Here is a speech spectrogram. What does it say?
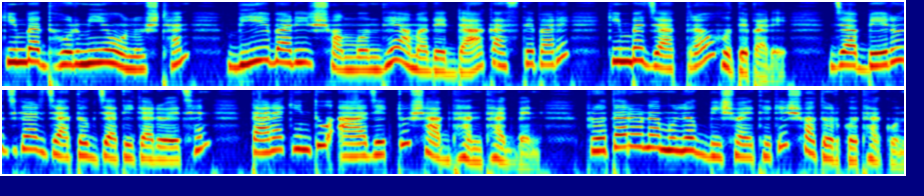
কিংবা ধর্মীয় অনুষ্ঠান বিয়ে বাড়ির সম্বন্ধে আমাদের ডাক আসতে পারে, কিংবা যাত্রাও হতে পারে। যা বেরোজগার জাতক জাতিকা রয়েছেন, তারা কিন্তু আজ একটু সাবধান থাকবেন। প্রতারণামূলক বিষয় থেকে সতর্ক থাকুন।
